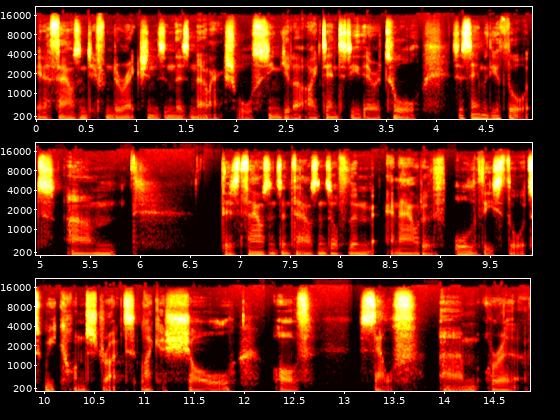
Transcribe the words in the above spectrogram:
in a thousand different directions and there's no actual singular identity there at all. It's the same with your thoughts. Um, there's thousands and thousands of them, and out of all of these thoughts, we construct like a shoal of self. Um, or a,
